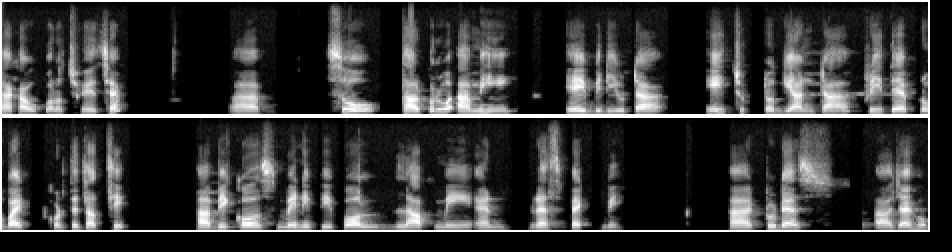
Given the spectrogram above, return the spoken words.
টাকাও খরচ হয়েছে। সো তারপরেও আমি এই ভিডিওটা এই ছোট্ট জ্ঞানটা ফ্রিতে প্রোভাইড করতে চাচ্ছি। Because many people love me and respect me today's যাই হোক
